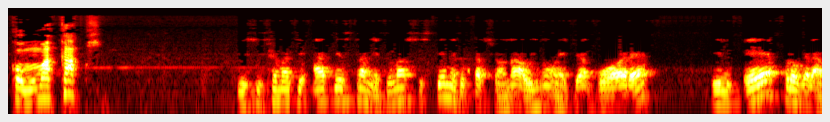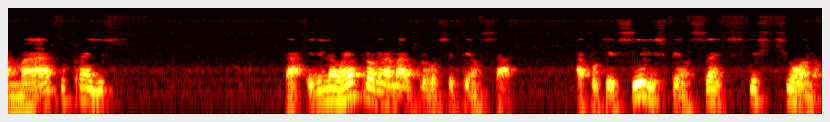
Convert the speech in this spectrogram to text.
como macacos. Isso chama de adestramento. O nosso sistema educacional, ele não é de agora, ele é programado para isso. Tá? Ele não é programado para você pensar. Ah, porque seres pensantes questionam.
